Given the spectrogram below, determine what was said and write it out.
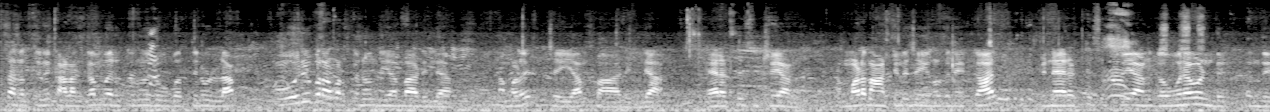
സ്ഥലത്തിന് കളങ്കം വരുത്തുന്ന രൂപത്തിലുള്ള ഒരു പ്രവർത്തനവും ചെയ്യാൻ പാടില്ല. നമ്മൾ ചെയ്യാൻ പാടില്ല. ഇരട്ടി ശിക്ഷയാണ്. നമ്മുടെ നാട്ടിൽ ചെയ്യുന്നതിനേക്കാൾ പിന്നെ ഇരട്ടി സൃഷ്ടിയാണ് ഗൗരവമുണ്ട്. എന്ത്?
